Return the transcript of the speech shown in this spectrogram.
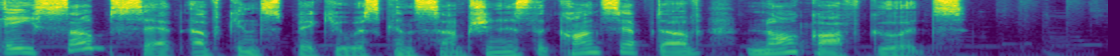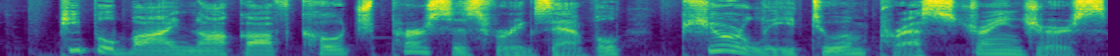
A subset of conspicuous consumption is the concept of knockoff goods. People buy knockoff Coach purses, for example, purely to impress strangers.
